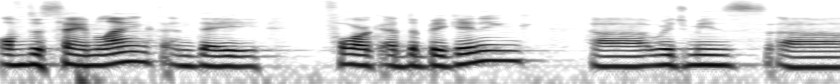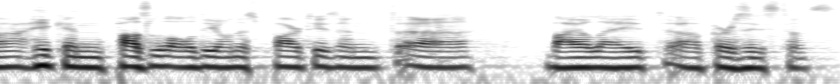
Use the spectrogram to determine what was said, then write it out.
of the same length and they fork at the beginning, uh, which means uh, he can puzzle all the honest parties and uh, violate uh, persistence.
